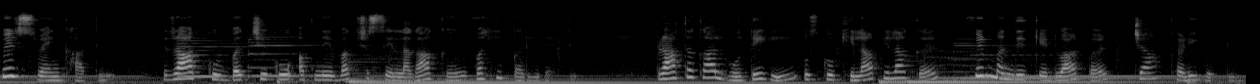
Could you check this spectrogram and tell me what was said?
फिर स्वयं खाती। रात को बच्चे को अपने वक्ष से लगाकर वहीं पड़ी रहती। प्रातःकाल होते ही उसको खिला पिला कर फिर मंदिर के द्वार पर जा खड़ी होती।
